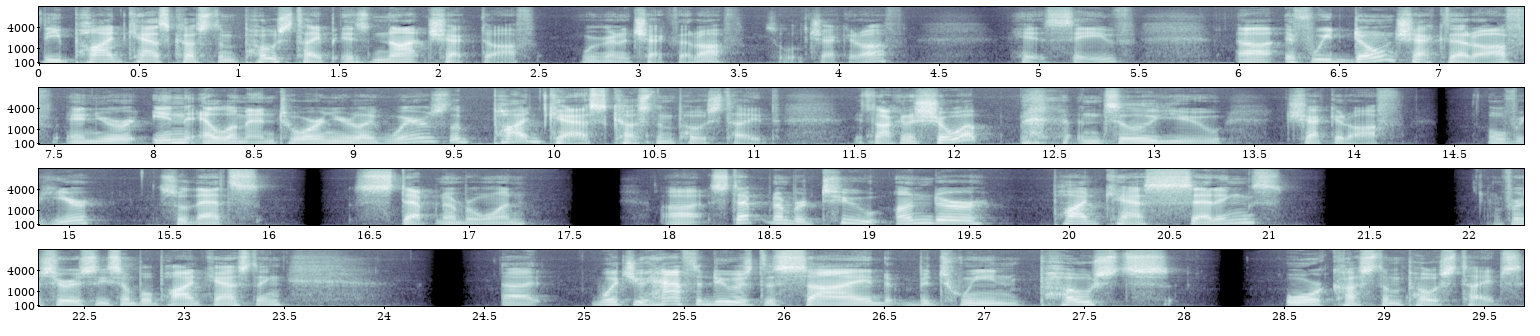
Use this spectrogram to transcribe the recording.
the podcast custom post type is not checked off. We're going to check that off. So we'll check it off, hit save. Uh, if we don't check that off and you're in Elementor and you're like, where's the podcast custom post type? It's not going to show up until you check it off over here. So that's step number one. Uh, step number two, under podcast settings for Seriously Simple Podcasting, uh, what you have to do is decide between posts or custom post types.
